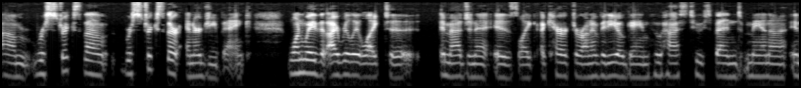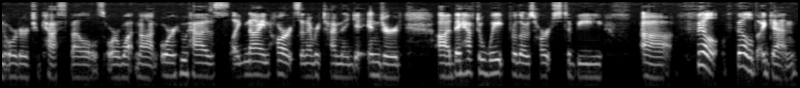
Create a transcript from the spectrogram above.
um, restricts them restricts their energy bank. One way that I really like to imagine it is like a character on a video game who has to spend mana in order to cast spells or whatnot, or who has like nine hearts, and every time they get injured, uh, they have to wait for those hearts to be uh, fill, filled again.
